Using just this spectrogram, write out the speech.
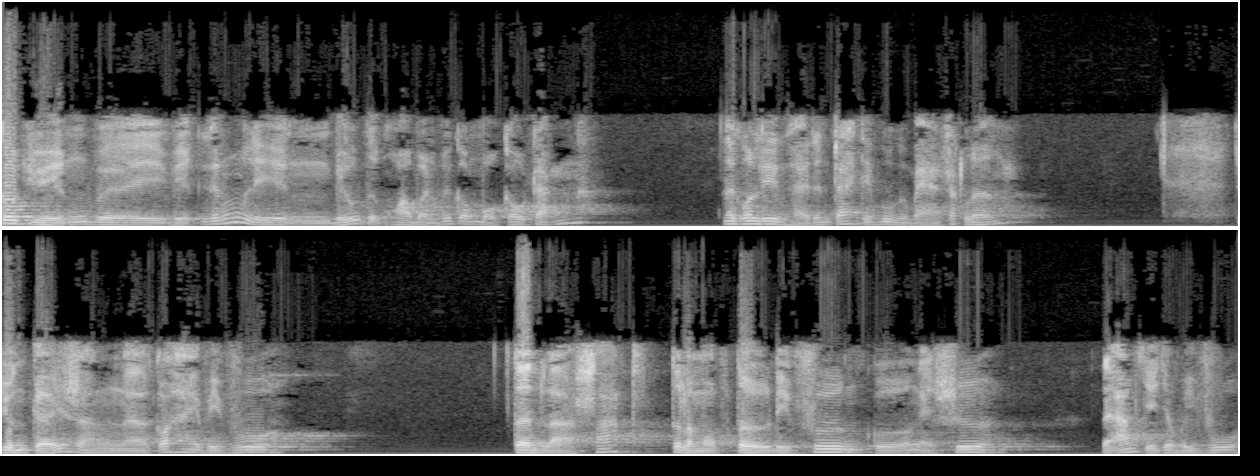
câu chuyện về việc gắn liền biểu tượng hòa bình với con bồ câu trắng nó có liên hệ đến trái tim của người mẹ rất lớn. Chuyện kể rằng à, có hai vị vua, tên là sát tức là một từ địa phương của ngày xưa, để ám chỉ cho vị vua.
